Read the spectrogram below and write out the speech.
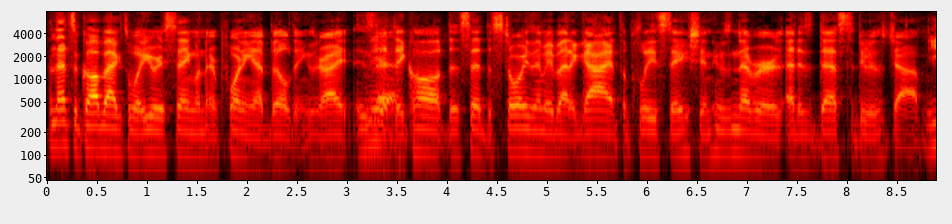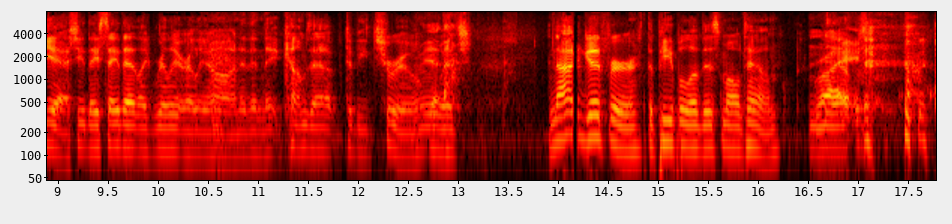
And that's a callback to what you were saying when they're pointing at buildings, right? Is Yeah. that they called, they said the story they made about a guy at the police station who's never at his desk to do his job. Yeah, she they say that like really early on and then it comes out to be true, Yeah. which not good for the people of this small town. right.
